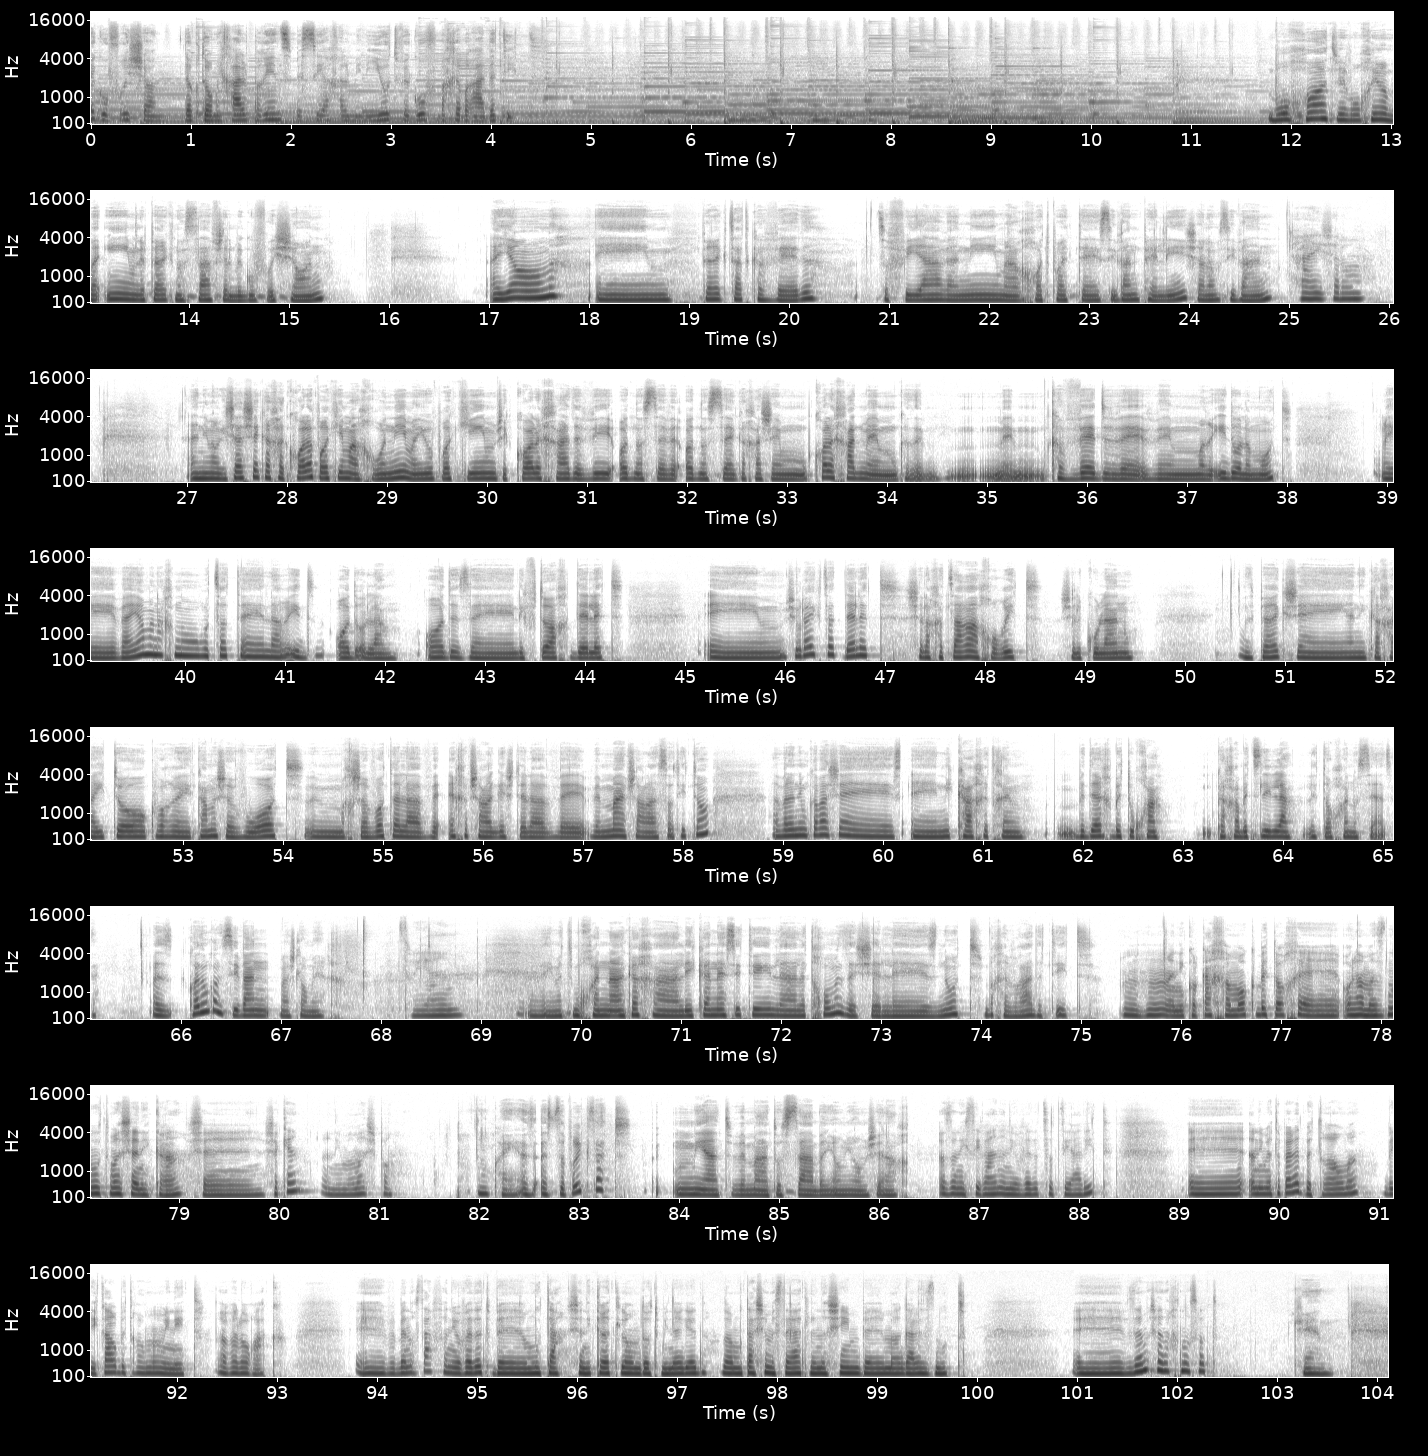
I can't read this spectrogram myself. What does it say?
בגוף ראשון, דוקטור מיכל פרינס בשיח על מיניות וגוף בחברה הדתית. ברוכות וברוכים הבאים לפרק נוסף של בגוף ראשון. היום אה, פרק קצת כבד. צופיה ואני מארחות פה את אה, סיון פלי. שלום סיון. היי, שלום. אני מרגישה שככה כל הפרקים האחרונים היו פרקים שכל אחד הביא עוד נושא ועוד נושא, ככה שהם, כל אחד מהם כזה כבד ו- ומרעיד עולמות. אה, והיום אנחנו רוצות אה, להרעיד עוד עולם, עוד איזה, לפתוח דלת, אה, שאולי קצת דלת של החצר האחורית של כולנו. זה פרק שאני ככה איתו כבר כמה שבועות, מחשבות עליו ואיך אפשר לגשת אליו ומה אפשר לעשות איתו, אבל אני מקווה שניקח אתכם בדרך בטוחה, ככה בצלילה לתוך הנושא הזה. אז קודם כל, סיוון, מה שלומך? מצוין. ואם את מוכנה ככה להיכנס איתי לתחום הזה של זנות בחברה הדתית. Mm-hmm, אני כל כך עמוק בתוך uh, עולם הזנות, מה שנקרא, ש... שכן, אני ממש פה. אוקיי, okay, אז, אז ספרי קצת מי את ומה את עושה ביום-יום שלך. אז אני סיוון, אני עובדת סוציאלית. Uh, אני מטפלת בטראומה, בעיקר בטראומה מינית, אבל לא רק. Uh, ובנוסף, אני עובדת בעמותה שנקראת לא עומדות מנגד. זו עמותה שמסייעת לנשים במעגל הזנות. Uh, וזה מה שאנחנו עושות. כן.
